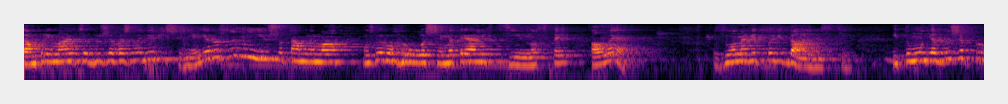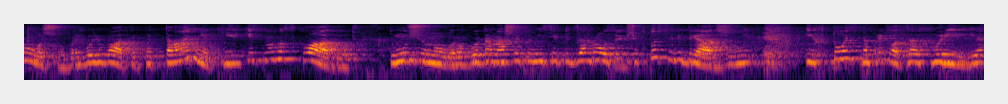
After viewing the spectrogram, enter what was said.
Там приймаються дуже важливі рішення. Я розумію, що там нема, можливо, грошей, матеріальних цінностей, але зона відповідальності. І тому я дуже прошу врегулювати питання кількісного складу, тому що ну, робота нашої комісії під загрозою. Якщо хтось у відрядженні і хтось, наприклад, захворіє,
